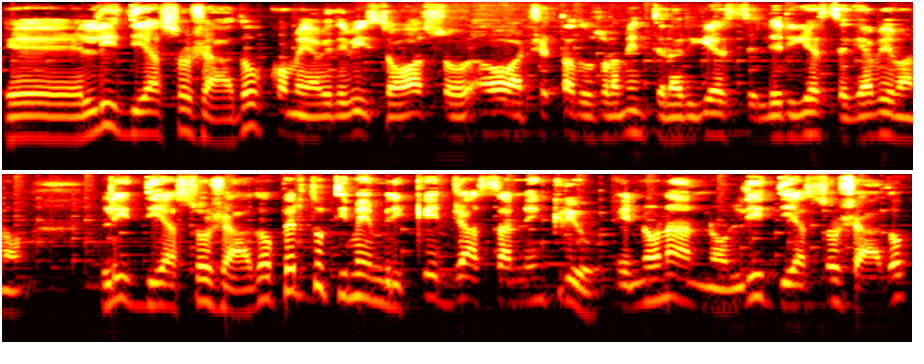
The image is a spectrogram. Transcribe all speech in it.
eh, l'id associato. Come avete visto ho, ho accettato solamente richieste, le richieste che avevano l'id associato. Per tutti i membri che già stanno in crew e non hanno l'id associato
